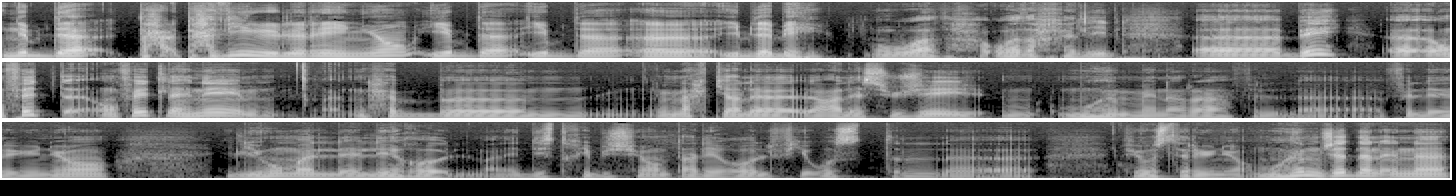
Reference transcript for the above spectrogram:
نبدأ تحضير لل réunion يبدأ يبدأ يبدأ به. واضح واضح خليل. آه ben en fait en fait لهنا نحب آه نحكي على على sujet مهم أنا راه في ال في les réunions اللي هما لي رول يعني distribution تاع لي رول في وسط في وسط ال réunion مهم جدا إن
